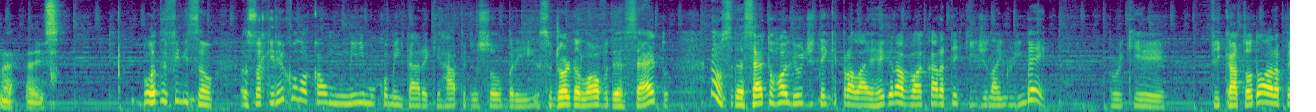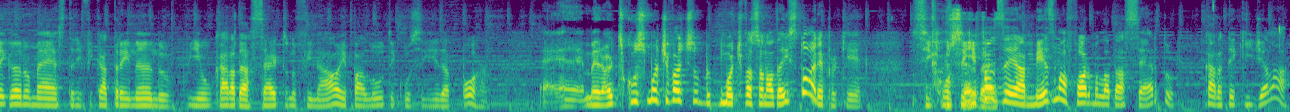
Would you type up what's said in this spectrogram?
É, é isso. Boa definição. Eu só queria colocar um mínimo comentário aqui rápido sobre se o Jordan Love der certo. Não, se der certo, Hollywood tem que ir pra lá e regravar Karate Kid lá em Green Bay. Porque ficar toda hora pegando o mestre e ficar treinando e o cara dar certo no final e ir pra luta e conseguir dar porra. É o melhor discurso motiva motivacional da história, porque se conseguir Verdade. fazer a mesma fórmula dar certo, cara, ter Kid é lá.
